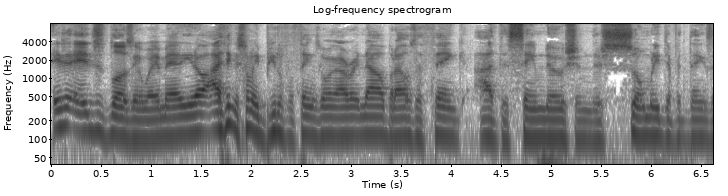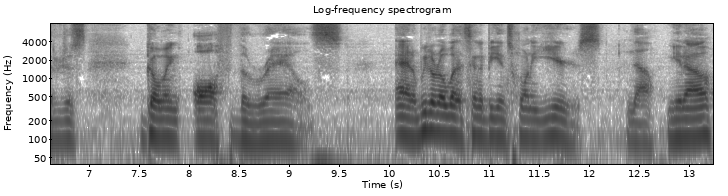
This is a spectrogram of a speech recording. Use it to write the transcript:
it, it just blows me away, man. You know, I think there's so many beautiful things going on right now, but I also think I have the same notion. There's so many different things that are just going off the rails, and we don't know what it's going to be in 20 years. No. You know,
